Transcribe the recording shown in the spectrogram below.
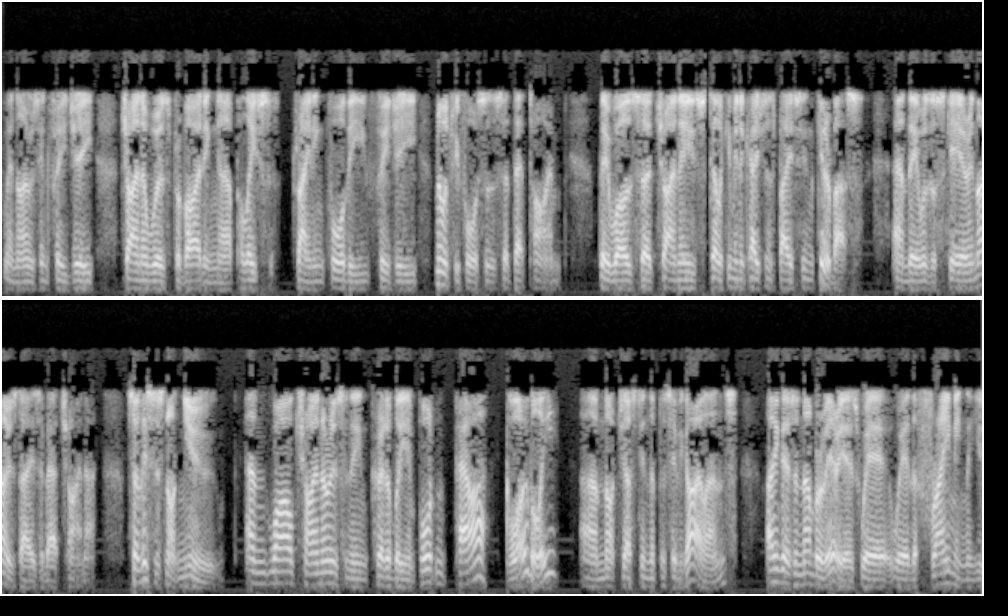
when I was in Fiji, China was providing uh, police training for the Fiji military forces at that time. There was a Chinese telecommunications base in Kiribati, and there was a scare in those days about China. So this is not new. And while China is an incredibly important power globally, um, not just in the Pacific Islands, I think there's a number of areas where, where the framing that you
